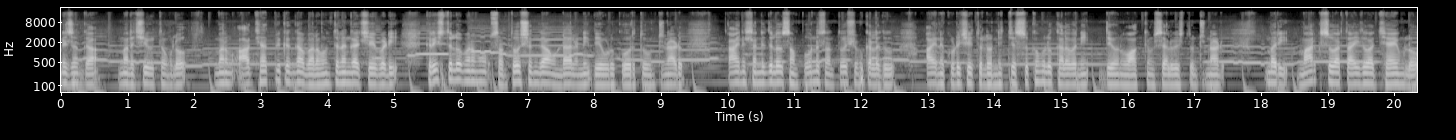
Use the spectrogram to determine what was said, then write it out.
నిజంగా మన జీవితంలో మనం ఆధ్యాత్మికంగా బలవంతులంగా చేయబడి క్రీస్తులో మనము సంతోషంగా ఉండాలని దేవుడు కోరుతూ ఉంటున్నాడు. ఆయన సన్నిధిలో సంపూర్ణ సంతోషం కలదు. ఆయన కుడి చేతుల్లో నిత్య సుఖములు కలవని దేవుని వాక్యం సెలవిస్తుంటున్నాడు. మరి మార్క్స్ వార్త ఐదో అధ్యాయంలో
